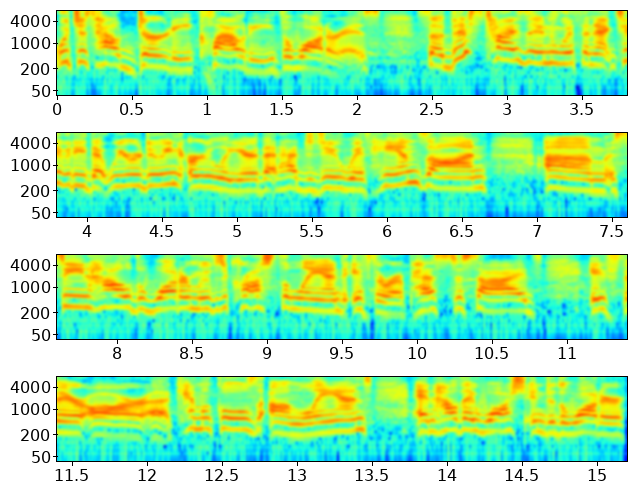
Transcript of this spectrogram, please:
which is how dirty, cloudy the water is. So this ties in with an activity that we were doing earlier that had to do with hands-on, um, seeing how the water moves across the land, if there are pesticides, if there are uh, chemicals on land, and how they wash into the water,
